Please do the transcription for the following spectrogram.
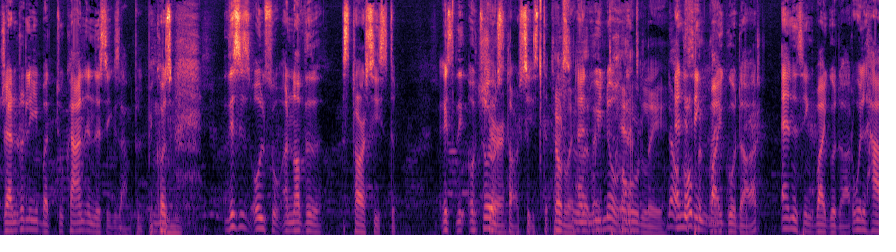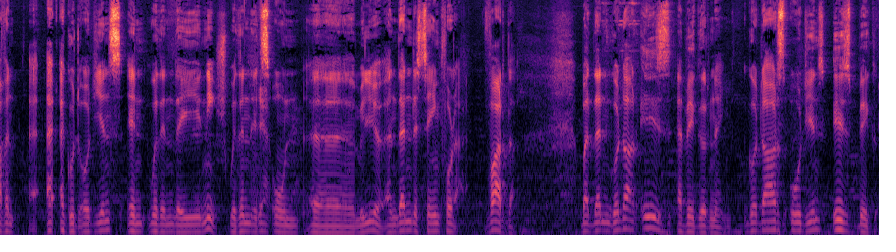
generally, but to Cannes in this example, because Mm-hmm. this is also another star system. It's the auteur Sure. star system, Totally. and we know that Totally. No, anything openly. by Godard, anything by Godard will have an, a, a good audience in within the niche, within its Yeah. own uh, milieu, and then the same for Varda. But then Godard is a bigger name. Godard's audience is bigger.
